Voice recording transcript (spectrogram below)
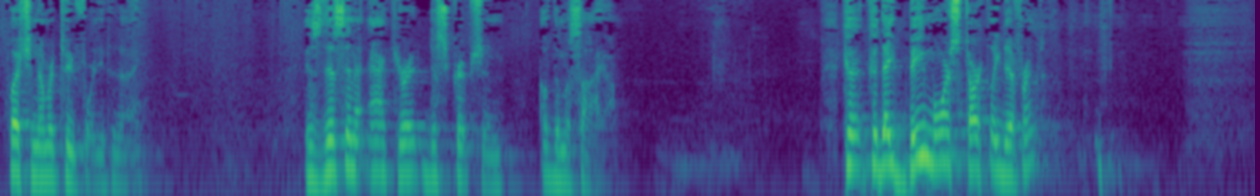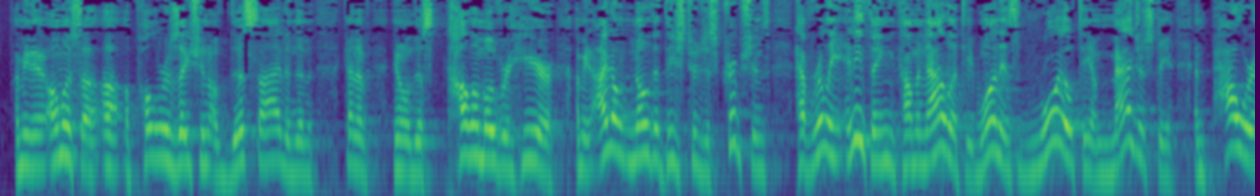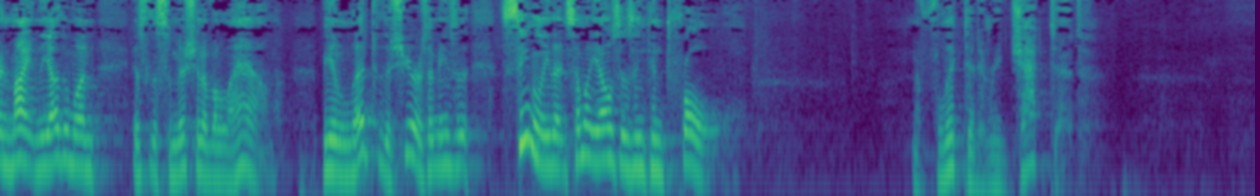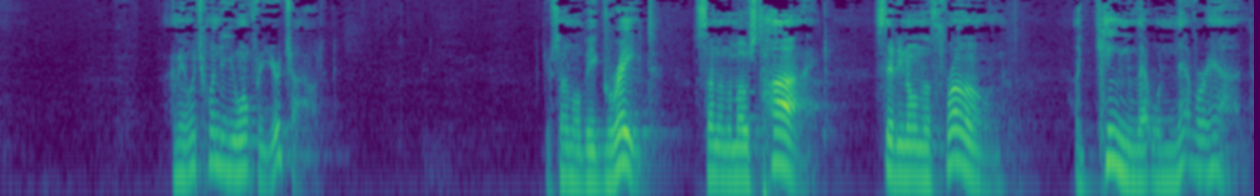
Question number two for you today. Is this an accurate description of the Messiah? Could, could they be more starkly different? I mean, almost a, a, polarization of this side and then kind of, you know, this column over here. I mean, I don't know that these two descriptions have really anything in commonality. One is royalty and majesty and power and might, and the other one is the submission of a lamb being led to the shearers, that means that seemingly that somebody else is in control. And afflicted and rejected. I mean, which one do you want for your child? Your son will be great, son of the most high, sitting on the throne, a kingdom that will never end.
